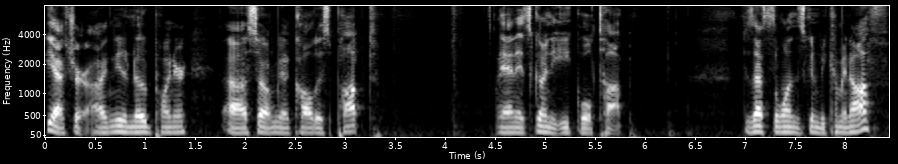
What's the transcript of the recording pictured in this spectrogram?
yeah, sure. I need a node pointer. Uh, so I'm going to call this popped. And it's going to equal top. Because that's the one that's going to be coming off.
